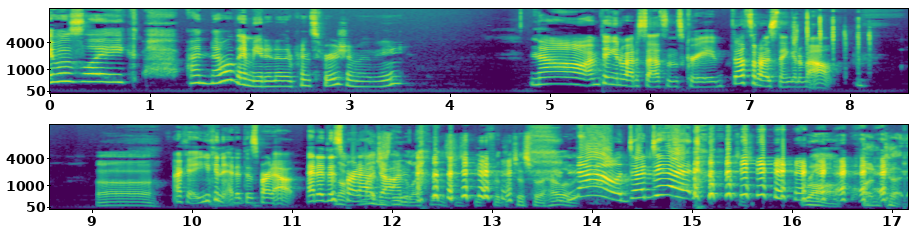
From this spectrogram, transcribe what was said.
It was like I know they made another Prince Persia movie. No, I'm thinking about Assassin's Creed. That's what I was thinking about. Uh, Okay, you can edit this part out. Edit this no, part out, Jon. like this, just, for the, just for the hell of it. no, don't do it. Raw, uncut.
